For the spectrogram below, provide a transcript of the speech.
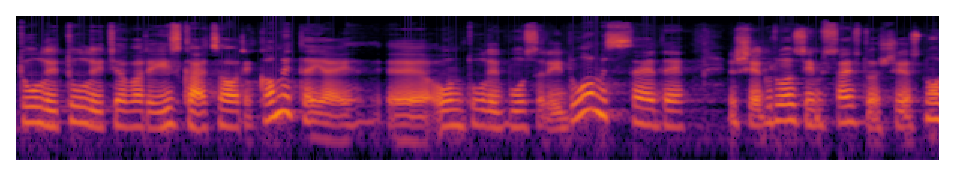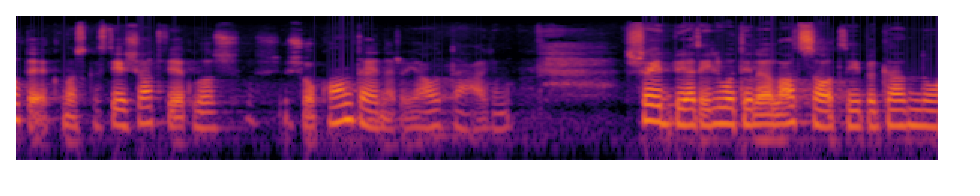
tūlīt, tūlīt jau arī izgāja cauri komitejai, e, un tūlīt būs arī domas sēdē, ir šie grozījumi saistošies noteikumos, kas tieši atvieglos šo konteineru jautājumu. Šeit bija arī ļoti liela atsaucība gan no,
